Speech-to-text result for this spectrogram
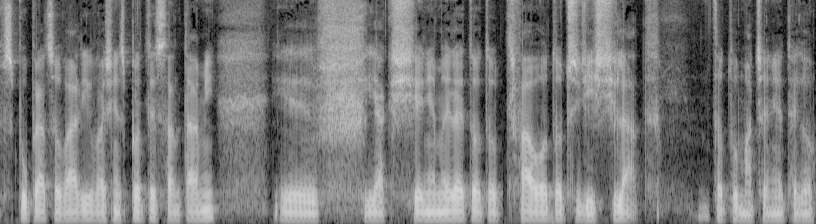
współpracowali właśnie z protestantami. Jak się nie mylę, to, to trwało to 30 lat to tłumaczenie tego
